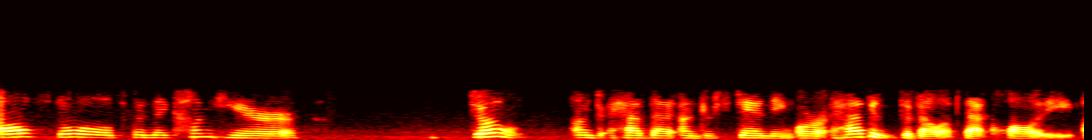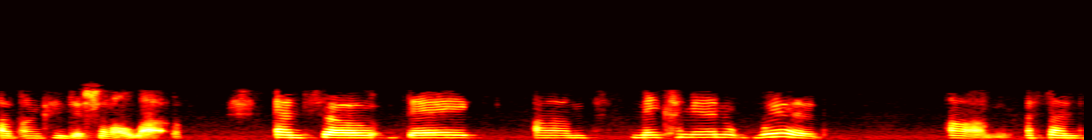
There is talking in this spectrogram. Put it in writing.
all souls, when they come here, don't under, have that understanding or haven't developed that quality of unconditional love. And so they um, may come in with um, a sense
